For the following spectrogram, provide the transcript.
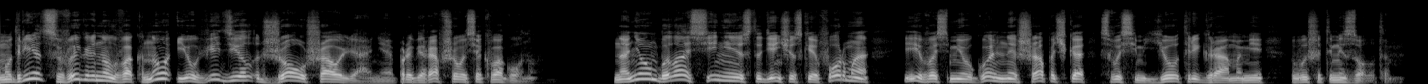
Мудрец выглянул в окно и увидел Джоу Шаоляня, пробиравшегося к вагону. На нем была синяя студенческая форма и восьмиугольная шапочка с восемью триграммами, вышитыми золотом.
